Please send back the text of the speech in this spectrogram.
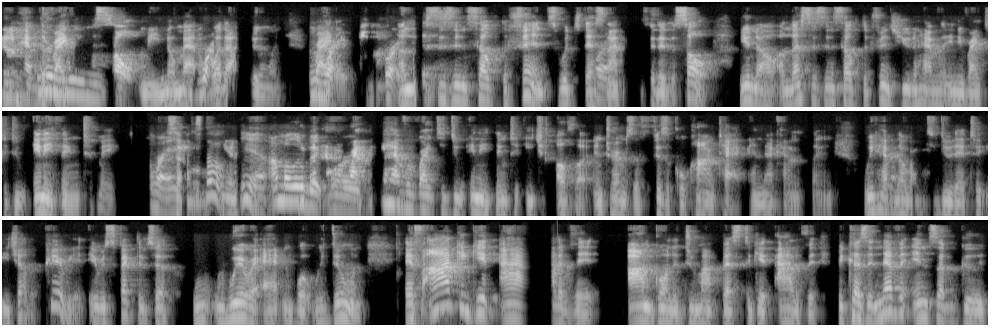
don't have the right to assault me no matter right, what I'm doing, right? right, right, Unless it's in self-defense, which that's right, not considered assault. You know, unless it's in self-defense, you don't have any right to do anything to me. Right. So you know, yeah, I'm a little bit worried. right, we have a right to do anything to each other in terms of physical contact and that kind of thing. We have Right, no right to do that to each other, period, irrespective to where we're at and what we're doing. If I could get out of it, I'm going to do my best to get out of it because it never ends up good.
